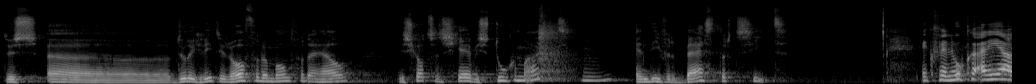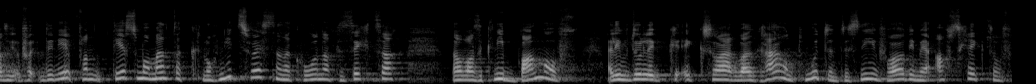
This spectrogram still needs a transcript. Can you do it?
Dus uh, Dulle Griet, die roof voor de mond voor de hel, die schot zijn scheef is toegemaakt en die verbijsterd ziet. Ik vind ook, allee, ja, van het eerste moment dat ik nog niets wist en dat ik gewoon dat gezicht zag, dan was ik niet bang. Of, allee, ik bedoel, ik, ik zou haar wel graag ontmoeten. Het is niet een vrouw die mij afschrikt. Of,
